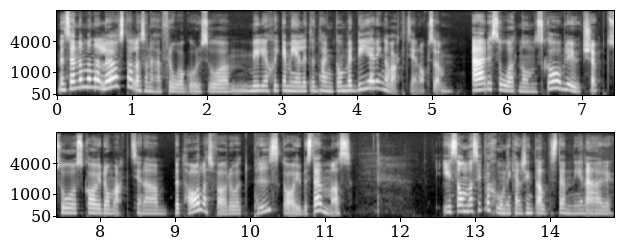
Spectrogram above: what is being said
Men sen när man har löst alla sådana här frågor så vill jag skicka med en liten tanke om värdering av aktien också. Är det så att någon ska bli utköpt så ska ju de aktierna betalas för och ett pris ska ju bestämmas. I sådana situationer kanske inte alltid stämningen är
